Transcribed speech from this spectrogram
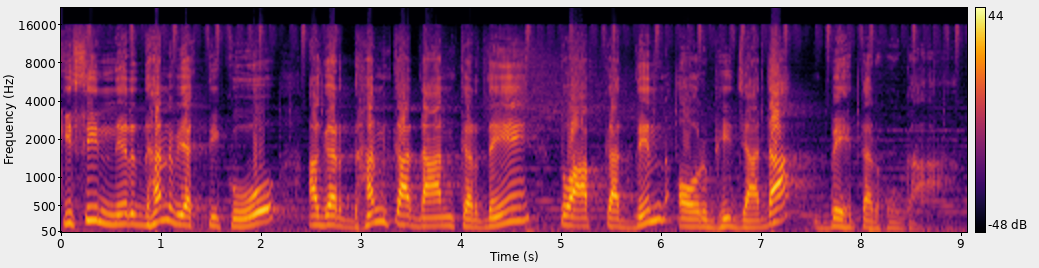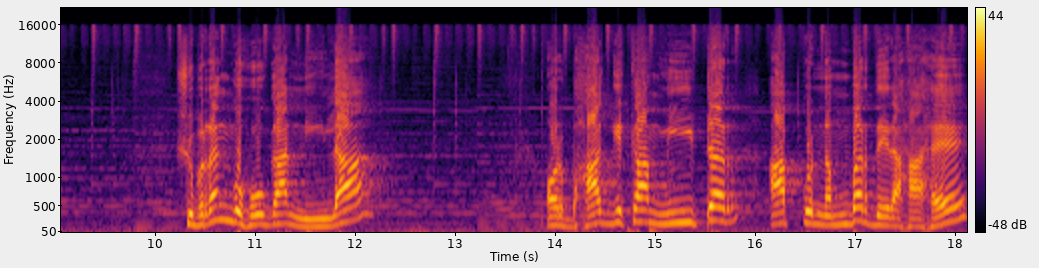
किसी निर्धन व्यक्ति को अगर धन का दान कर दें तो आपका दिन और भी ज़्यादा बेहतर होगा। शुभ रंग होगा नीला और भाग्य का मीटर आपको नंबर दे रहा है।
